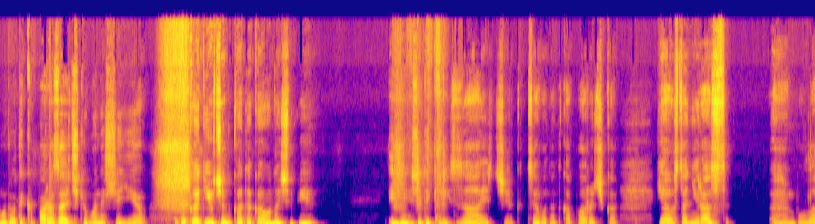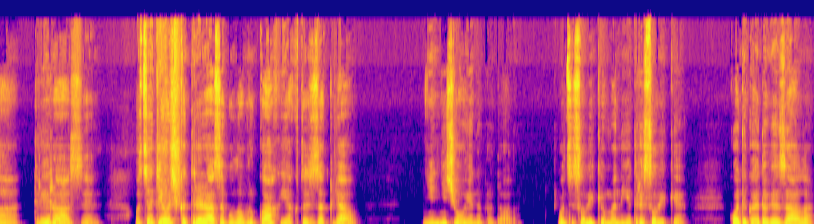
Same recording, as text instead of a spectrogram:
Ну, От така пара зайчиків у мене ще є. Така дівчинка, така вона собі. І ще такий зайчик. Це вона така парочка. Я останній раз е, була три рази. Оця дівчинка три рази була в руках, як хтось закляв. Ні, нічого я не продала. Оце совіки в мене є, три совіки. Котика я дов'язала.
